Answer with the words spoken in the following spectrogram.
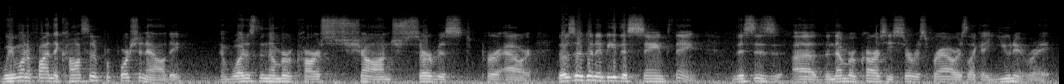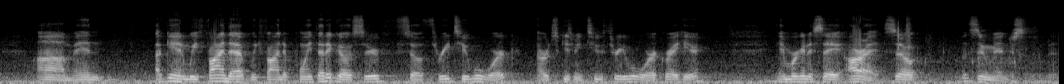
we want to find the constant of proportionality and what is the number of cars Sean serviced per hour. Those are going to be the same thing. This is uh, the number of cars he serviced per hour is like a unit rate. Um, and again, we find that, we find a point that it goes through, so 3, 2 will work, or excuse me, 2, 3 will work right here. And we're going to say, alright, so let's zoom in just a little bit.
